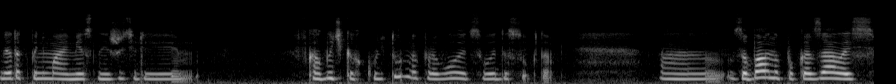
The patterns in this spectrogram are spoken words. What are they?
Я так понимаю, местные жители в кавычках культурно проводят свой досуг там. А, забавно показалось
